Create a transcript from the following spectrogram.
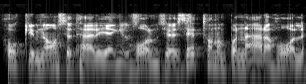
hockeygymnasiet här i Ängelholm. Så jag har ju sett honom på nära håll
